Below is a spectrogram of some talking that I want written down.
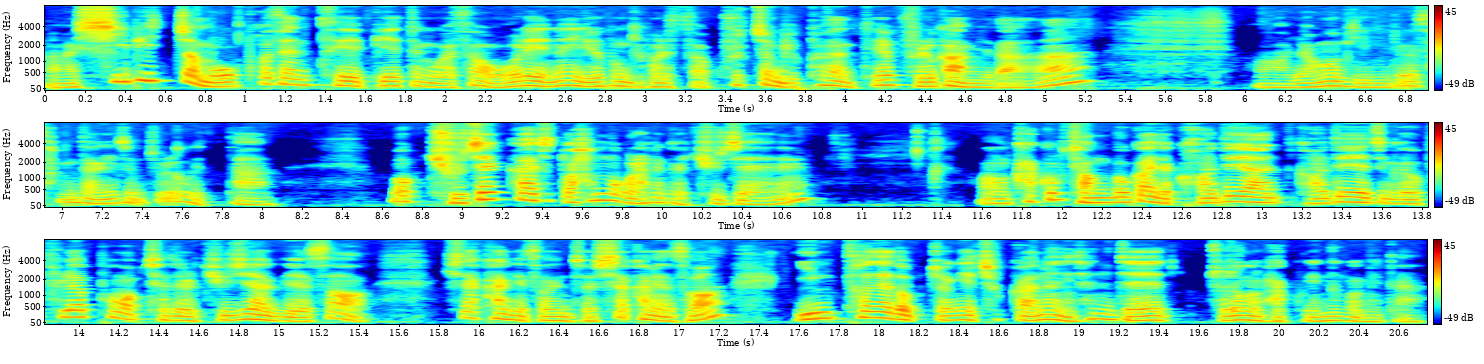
어, 12.5%에 비했던 것에서 올해는 1분기 벌써 9.6%에 불과합니다. 어, 영업이익률 상당히 좀 줄고 있다. 뭐 규제까지 도 한몫을 하는 거예요. 규제. 어, 각국 정부가 이제 거대한 거대해진 그 플랫폼 업체들을 규제하기 위해서 시작하기 위해서 이제 시작하면서 인터넷 업종의 주가는 현재 조정을 받고 있는 겁니다.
